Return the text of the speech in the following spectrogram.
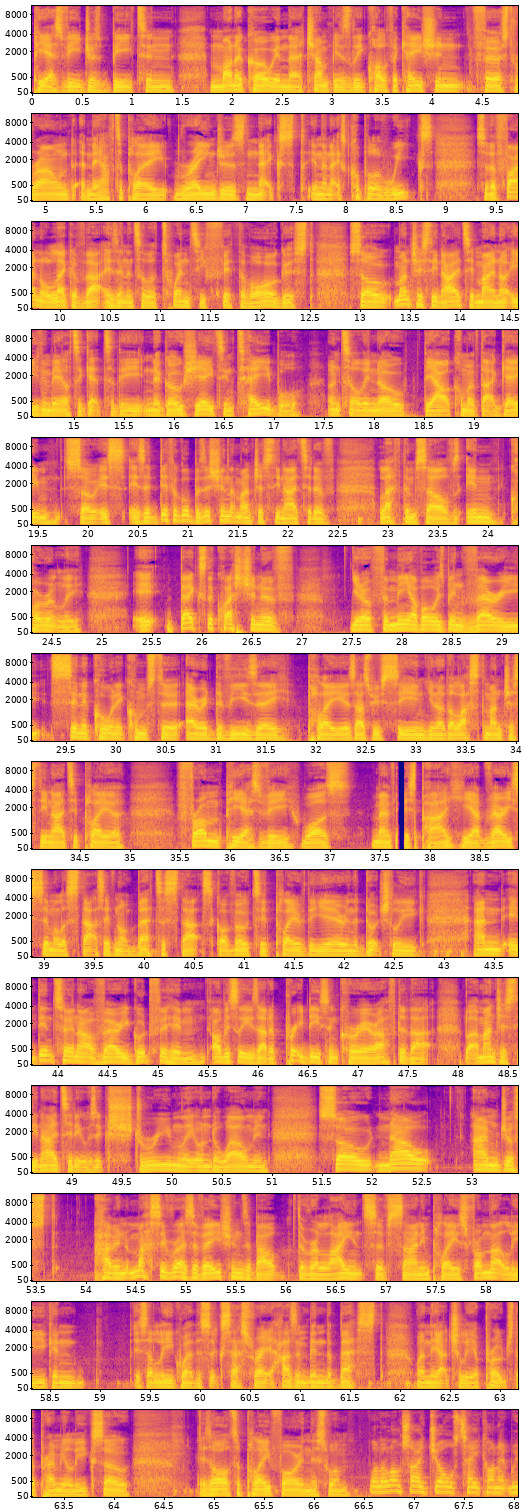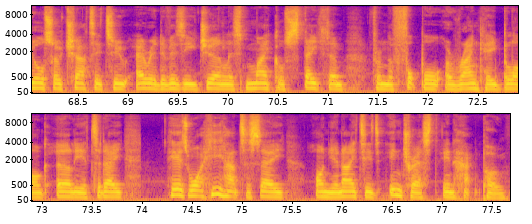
PSV just beaten Monaco in their Champions League qualification first round, and they have to play Rangers next in the next couple of weeks. So the final leg of that isn't until the 25th of August. So Manchester United might not even be able to get to the negotiating table until they know the outcome of that game. So it's it's a difficult position that Manchester United have left themselves in currently. It begs the question of you know, for me, I've always been very cynical when it comes to Eredivisie players, as we've seen. You know, the last Manchester United player from PSV was Memphis Depay. He had very similar stats, if not better stats. Got voted Player of the Year in the Dutch league, and it didn't turn out very good for him. Obviously, he's had a pretty decent career after that, but at Manchester United, it was extremely underwhelming. So now I'm just having massive reservations about the reliance of signing players from that league and it's a league where the success rate hasn't been the best when they actually approach the Premier League. So there's all to play for in this one. Well, alongside Joel's take on it, we also chatted to Eredivisie journalist Michael Statham from the Football Oranje blog earlier today. Here's what he had to say on United's interest in Gakpo.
